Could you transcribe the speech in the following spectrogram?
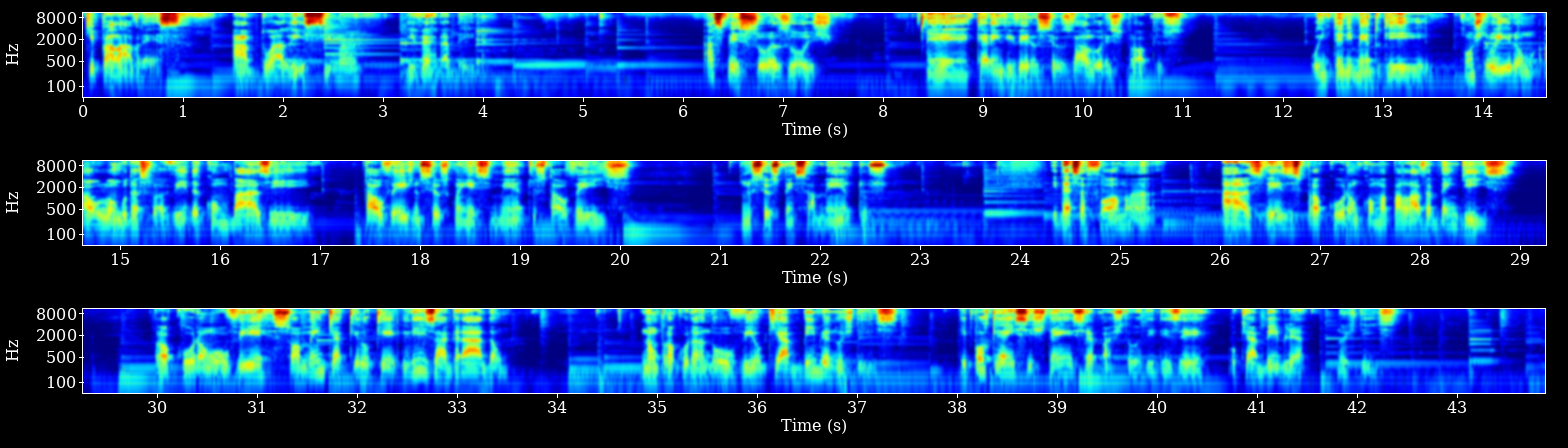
Que palavra é essa? Atualíssima e verdadeira. As pessoas hoje é, querem viver os seus valores próprios, o entendimento que construíram ao longo da sua vida com base talvez nos seus conhecimentos, talvez nos seus pensamentos. E dessa forma, às vezes procuram, como a palavra bem diz, procuram ouvir somente aquilo que lhes agradam, não procurando ouvir o que a Bíblia nos diz. E por que a insistência, pastor, de dizer o que a Bíblia nos diz?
